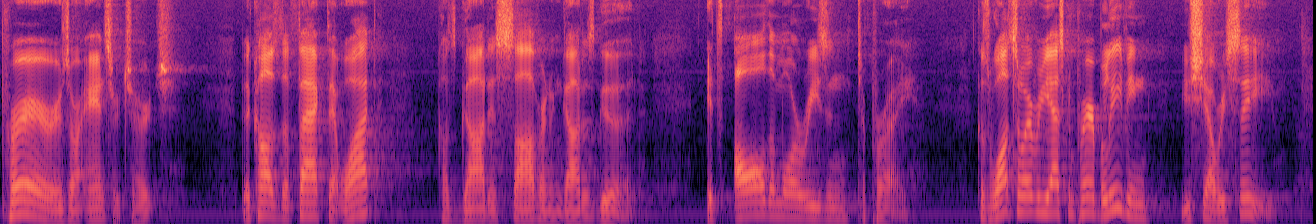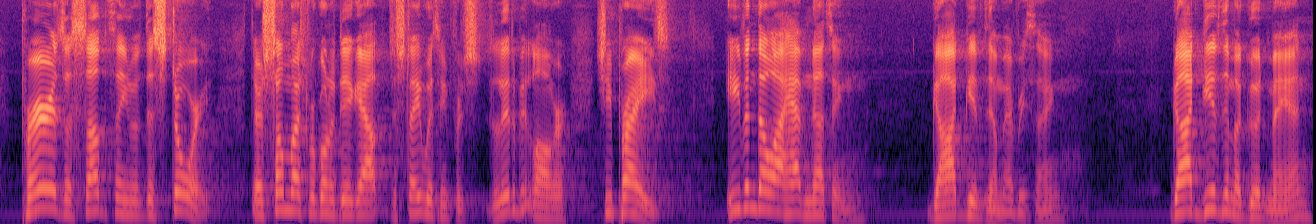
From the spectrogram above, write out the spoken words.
Prayers are answered, church, because the fact that what? Because God is sovereign and God is good. It's all the more reason to pray. Because whatsoever you ask in prayer, believing, you shall receive. Prayer is a sub theme of this story. There's so much we're going to dig out. To stay with me for a little bit longer. She prays, Even though I have nothing, God give them everything. God give them a good man.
